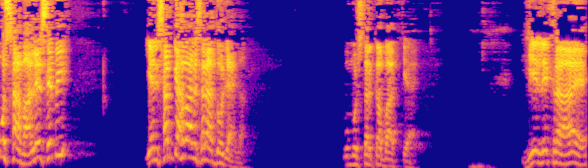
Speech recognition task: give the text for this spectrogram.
اس حوالے سے بھی یعنی سب کے حوالے سے رد ہو جائے گا۔ وہ مشترکہ بات کیا ہے؟ یہ لکھ رہا ہے،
